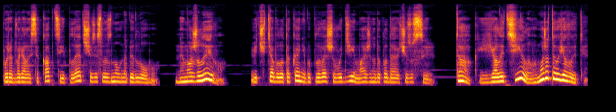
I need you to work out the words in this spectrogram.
поряд валялися капці і плед, що зіслизнув на підлогу. Неможливо. Відчуття було таке, ніби пливеш у воді, майже не докладаючи зусиль. Так, я летіла, ви можете уявити?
